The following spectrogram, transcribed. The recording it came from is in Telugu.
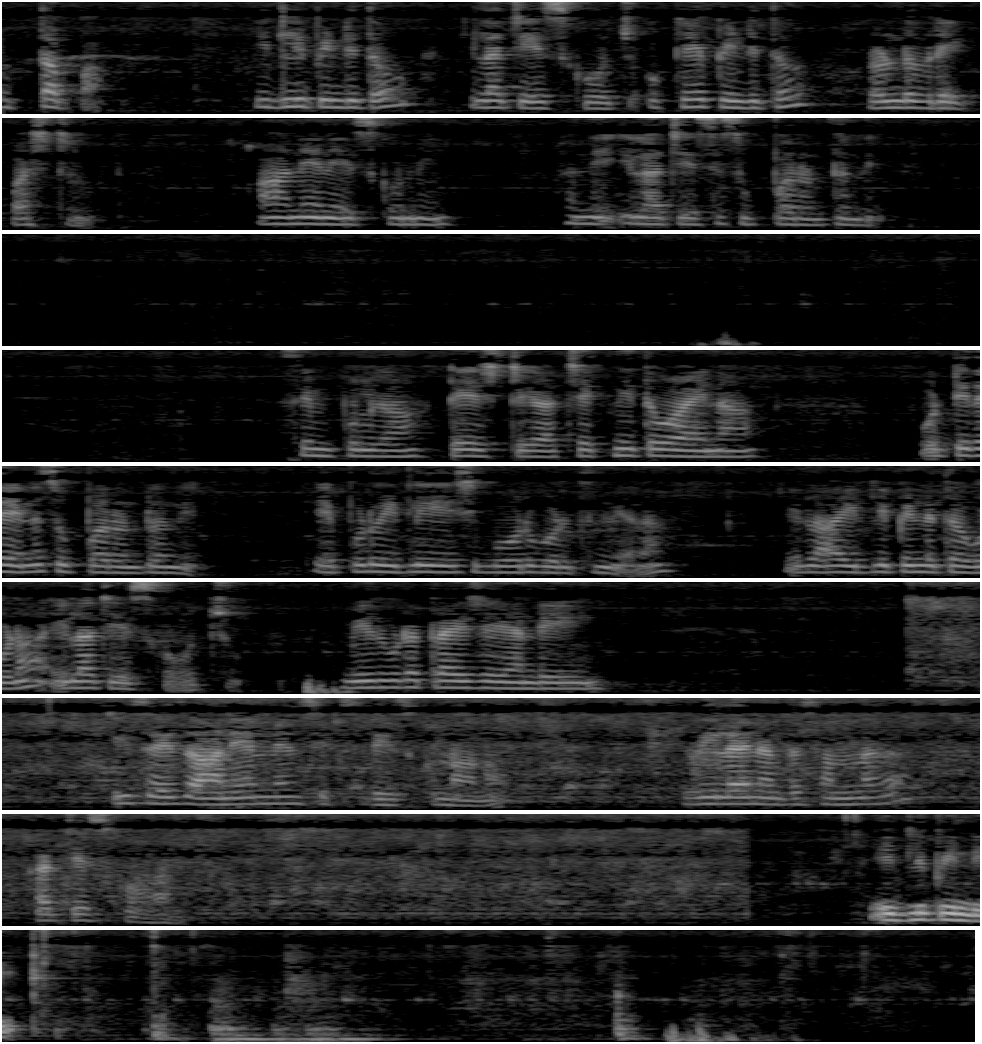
ఉత్తప్ప. ఇడ్లీ పిండితో ఇలా చేసుకోవచ్చు. ఒకే పిండితో రెండు బ్రేక్ఫాస్ట్లు. ఆనియన్ వేసుకొని అన్నీ ఇలా చేస్తే సూపర్ ఉంటుంది. సింపుల్గా టేస్ట్గా చట్నీతో అయినా ఒట్టిదైనా సూపర్ ఉంటుంది. ఎప్పుడు ఇడ్లీ వేసి బోరు కొడుతుంది కదా. ఇలా ఇడ్లీ పిండితో కూడా ఇలా చేసుకోవచ్చు. మీరు కూడా ట్రై చేయండి. ఈ సైజ్ ఆనియన్ నేను సిక్స్ తీసుకున్నాను. వీలైనంత సన్నగా కట్ చేసుకోవాలి. ఇడ్లీ పిండి.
